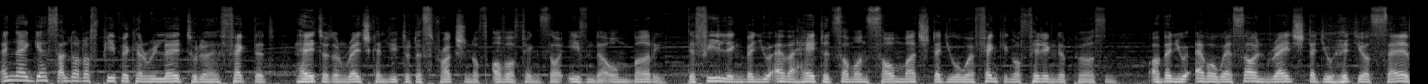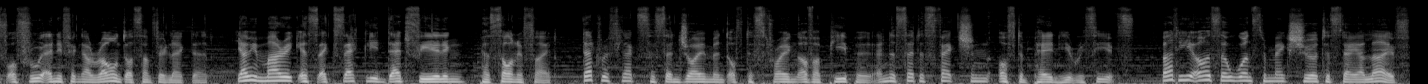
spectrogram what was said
And I guess a lot of people can relate to the effect that hatred and rage can lead to destruction of other things or even their own body. The feeling when you ever hated someone so much that you were thinking of hitting the person. Or when you ever were so enraged that you hit yourself or threw anything around or something like that. Yami Marik is exactly that feeling personified. That reflects his enjoyment of destroying other people and the satisfaction of the pain he receives. But he also wants to make sure to stay alive.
